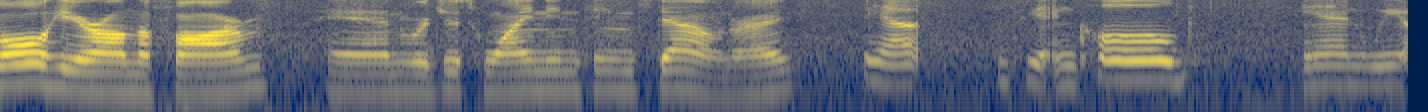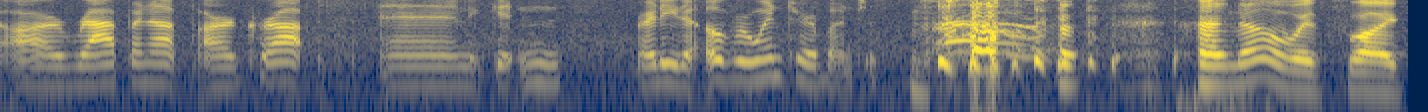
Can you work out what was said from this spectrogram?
Fall here on the farm and we're just winding things down, right? Yep. It's getting cold and we are wrapping up our crops and getting ready to overwinter a bunch of stuff. I know, it's like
